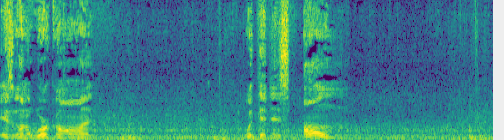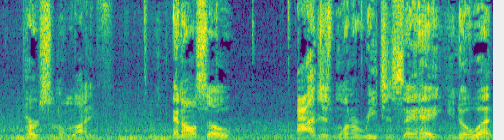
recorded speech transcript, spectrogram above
is going to work on within his own personal life. And also, I just want to reach and say, hey, you know what?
